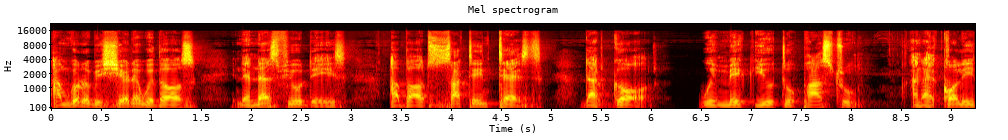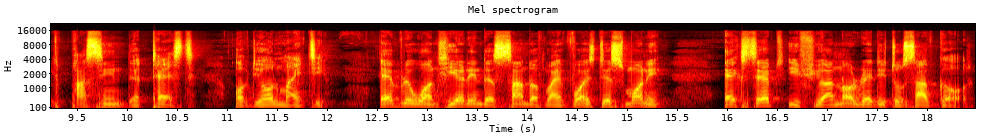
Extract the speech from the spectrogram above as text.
I'm going to be sharing with us in the next few days about certain tests that God will make you to pass through. And I call it passing the test of the Almighty. Everyone hearing the sound of my voice this morning, except if you are not ready to serve God.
